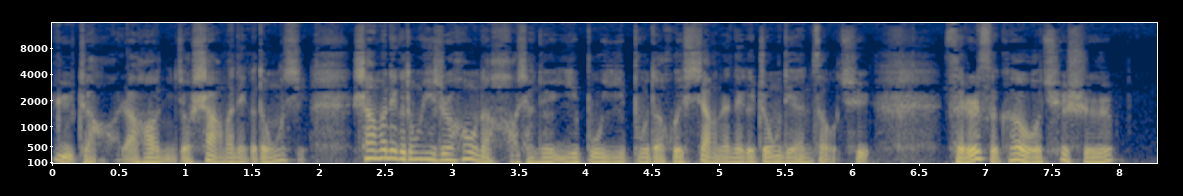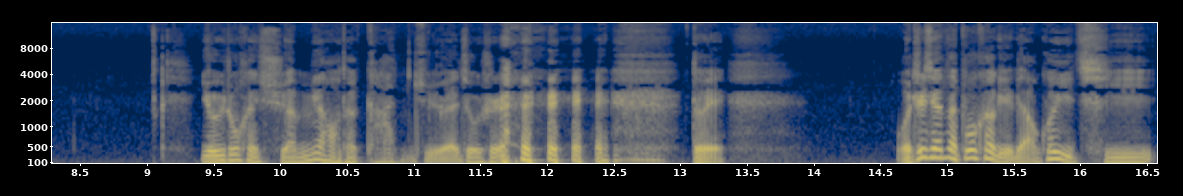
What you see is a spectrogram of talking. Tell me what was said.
预兆，然后你就上了那个东西，上了那个东西之后呢，好像就一步一步的会向着那个终点走去。此时此刻，我确实有一种很玄妙的感觉，就是，嘿嘿嘿对，我之前在播客里聊过一期。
